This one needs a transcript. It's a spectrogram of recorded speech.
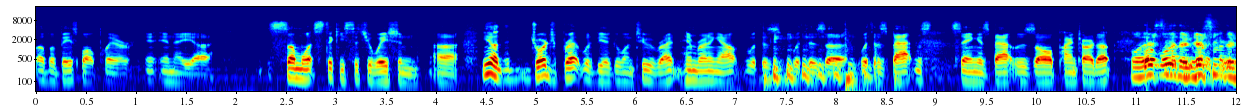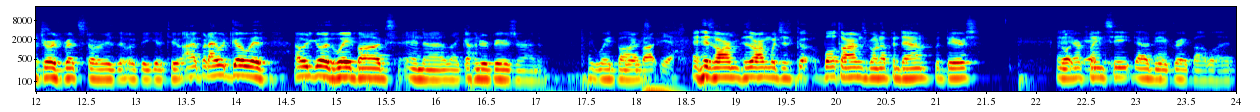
of a baseball player in, in a uh, somewhat sticky situation, uh, you know, George Brett would be a good one too, right? Him running out with his with his uh, with his bat and saying his bat was all pine tarred up. Well, there's What- some other there's some other? George Brett stories that would be good too. I but I would go with I would go with Wade Boggs and uh, like hundred beers around him, like Wade Boggs, Bog- yeah. and his arm his arm would just go both arms going up and down with beers, and an airplane seat. That would be a great bobblehead.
